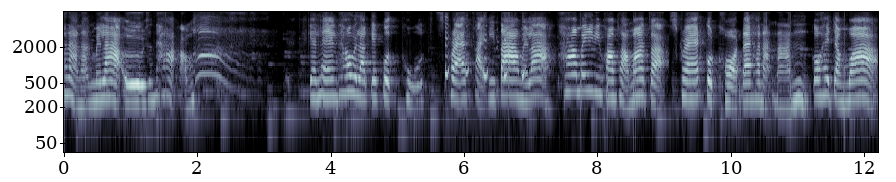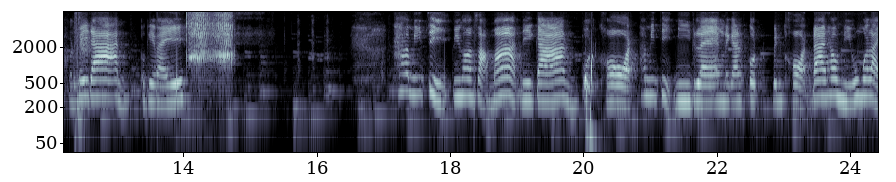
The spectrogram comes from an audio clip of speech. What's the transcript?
ขนาดนั้นไหมล่ะเออฉันถาม แกแรงเท่าเวลาแกกดถูสคร t สายกีตาร์ไหมล่ะ ถ้าไม่ได้มีความสามารถจะสคร t กดคอร์ดได้ขนาดนั้น ก็ให้จำว่ามันไม่ด้าน โอเคไหมถ้ามิจิมีความสามารถในการกดคอร์ด ถ้ามิจิมีแรงในการกดเป็นคอร์ดได้เท่านิ้วเมื่อไหร่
